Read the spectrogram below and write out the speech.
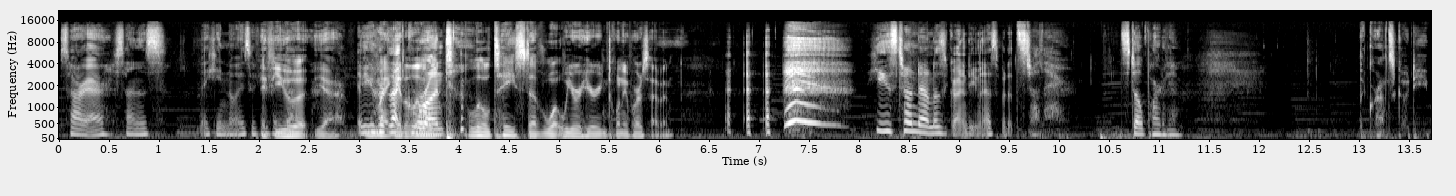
Sorry, our son is making noise. If you, If you, uh, yeah, If you heard might that get a little, grunt. a little taste of what we were hearing twenty four seven. He's toned down his gruntiness, but it's still there. Still part of him. The grunts go deep.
